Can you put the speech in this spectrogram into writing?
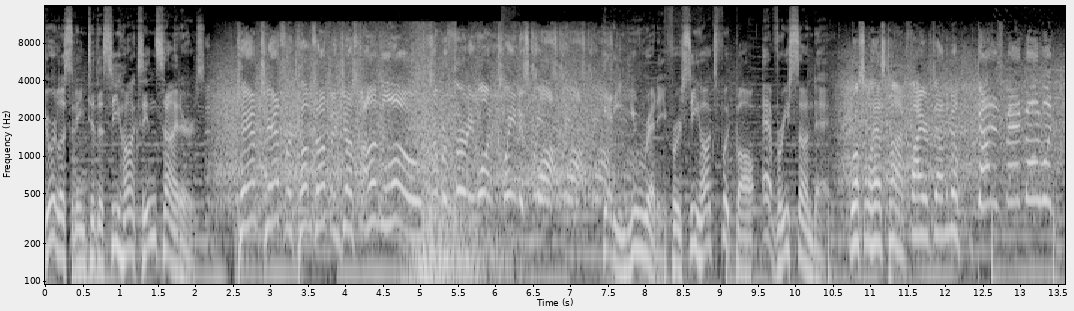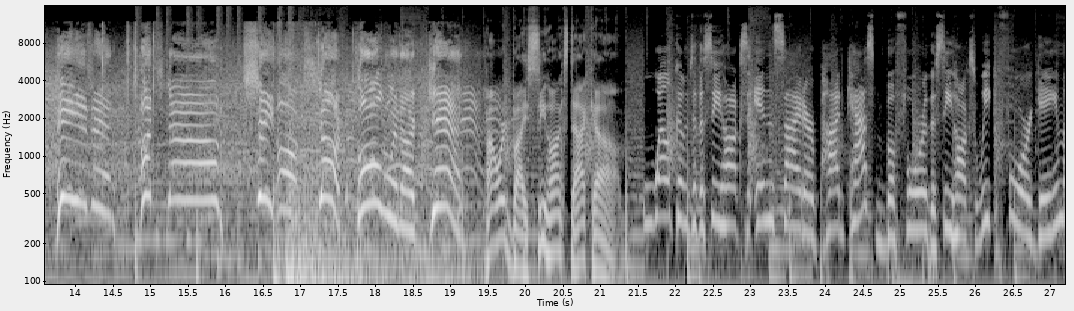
You're listening to the Seahawks Insiders. Kam Chancellor comes up and just unloads. Number 31 clean his clock. Getting you ready for Seahawks football every Sunday. Russell has time, fires down the middle. Got his man Baldwin. He is in. Touchdown! Seahawks! Doug Baldwin again. Powered by Seahawks.com. Welcome to the Seahawks Insider Podcast before the Seahawks Week 4 game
